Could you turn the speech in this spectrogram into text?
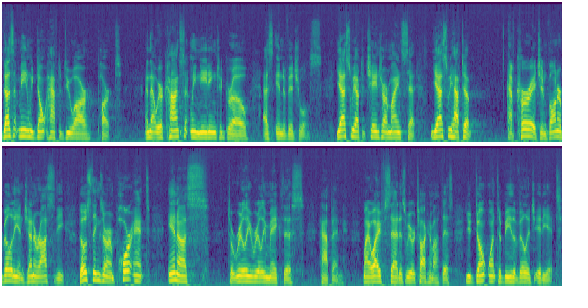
doesn't mean we don't have to do our part, and that we're constantly needing to grow as individuals. Yes, we have to change our mindset. Yes, we have to have courage and vulnerability and generosity. Those things are important in us to really, really make this happen. My wife said as we were talking about this, you don't want to be the village idiot.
